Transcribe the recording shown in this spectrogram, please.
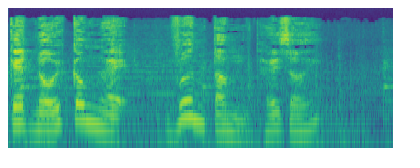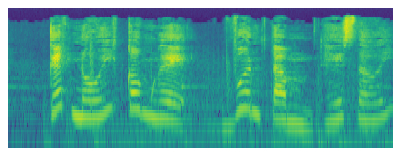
Kết nối công nghệ vươn tầm thế giới. Kết nối công nghệ vươn tầm thế giới.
